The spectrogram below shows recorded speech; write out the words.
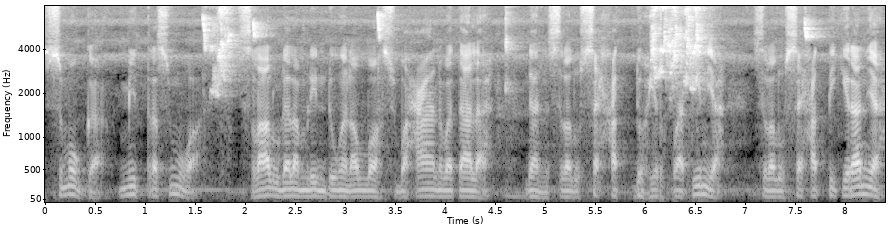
Semoga mitra semua selalu dalam lindungan Allah Subhanahu wa taala dan selalu sehat dohir batinnya, selalu sehat pikirannya,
